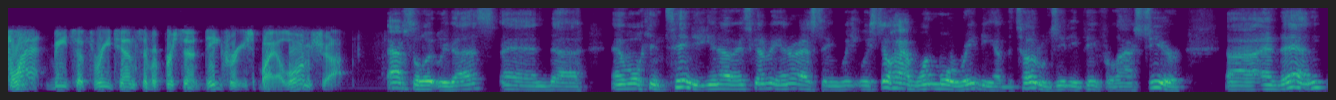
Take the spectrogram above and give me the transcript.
flat beats a three tenths of a percent decrease by a long shot. Absolutely does. And, uh, and we'll continue. You know, it's going to be interesting. We, we still have one more reading of the total GDP for last year. Uh, and then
